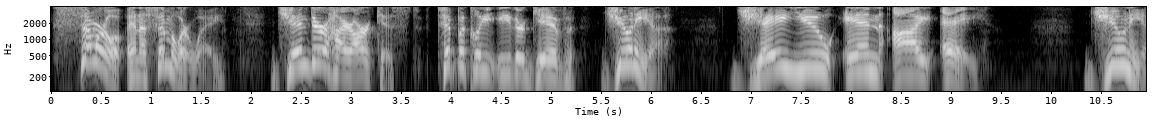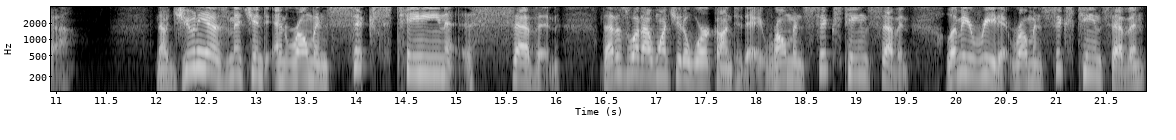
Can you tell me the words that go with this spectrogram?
Similar, in a similar way, gender hierarchists typically either give junia, J-U-N-I-A, junia, now, Junia is mentioned in Romans 16, 7. That is what I want you to work on today. Romans 16, 7. Let me read it. Romans 16, 7.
